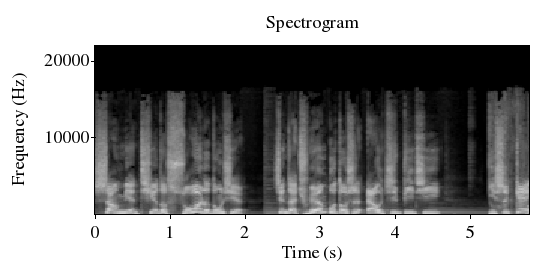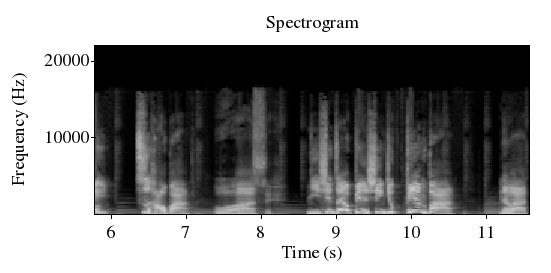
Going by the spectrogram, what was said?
上面贴的所有的东西，现在全部都是 LGBT，你是 gay，自豪吧！哇塞！你现在要变性就变吧，对吧？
